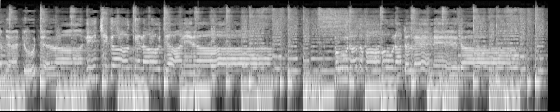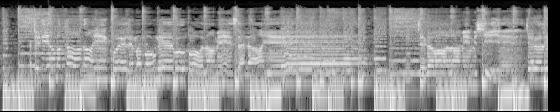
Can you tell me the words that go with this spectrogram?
အမြတ်တိုးတက်လာနေချက်ကခင်တော့ကြာနေတာမူတော့တပါမုန်းတော့တလဲနေတာအချစ်တရားမကကရင်ခွဲလည်းမမုန်းခဲ့ဘူးပေါ်လာမင်းဆန္ဒရဲ့ချက်ကပါလာမင်းမရှိရင်ချက်ကလေးတွေလွ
